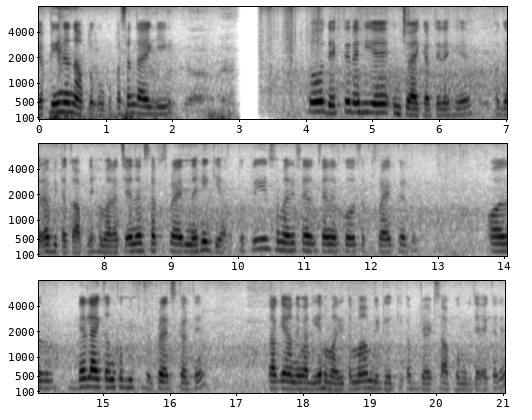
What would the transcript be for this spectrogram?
यकीनन आप लोगों को पसंद आएगी। तो देखते रहिए इंजॉय करते रहिए। अगर अभी तक आपने हमारा चैनल सब्सक्राइब नहीं किया तो प्लीज़ हमारे चैनल को सब्सक्राइब कर दें और बेल आइकन को भी प्रेस कर दें ताकि आने वाली हमारी तमाम वीडियो की अपडेट्स आपको मिल जाया करें।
